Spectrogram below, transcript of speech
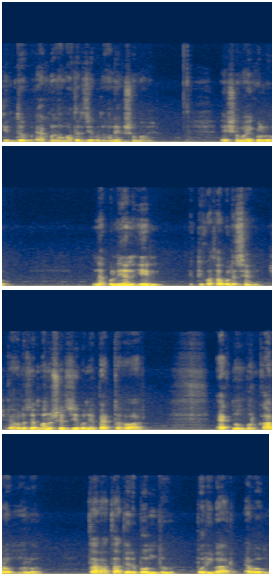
কিন্তু এখন আমাদের জীবনে অনেক সময়। এই সময়গুলো নেপোলিয়ান হিল একটি কথা বলেছেন, সেটা হলো যে মানুষের জীবনে ব্যর্থ হওয়ার এক নম্বর কারণ হলো তারা তাদের বন্ধু, পরিবার এবং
